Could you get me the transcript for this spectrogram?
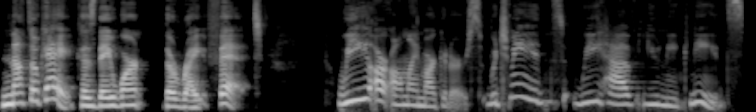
And that's okay because they weren't the right fit. We are online marketers, which means we have unique needs.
